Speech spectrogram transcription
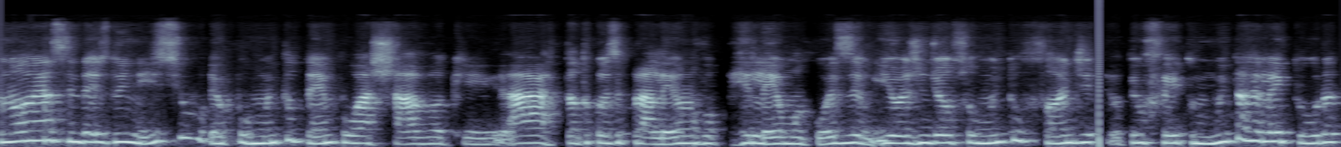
não, é assim desde o início. Eu, por muito tempo, achava que, ah, tanta coisa para ler, eu não vou reler uma coisa. E hoje em dia eu sou muito fã de. Eu tenho feito muita releitura.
